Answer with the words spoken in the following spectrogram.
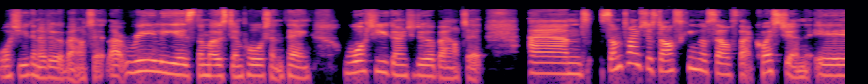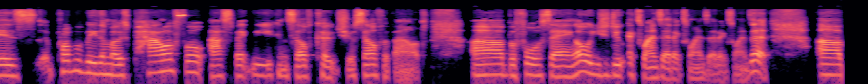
what are you going to do about it? That really is the most important thing. What are you going to do about it? And sometimes just asking yourself that question is probably the most powerful aspect that you can self coach yourself about uh, before saying, oh, you should do X, Y, and Z, X, Y, and Z, X, Y, and Z. Uh,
